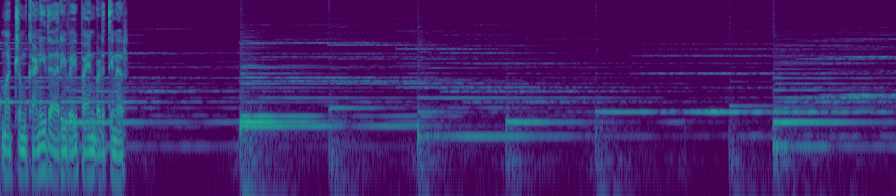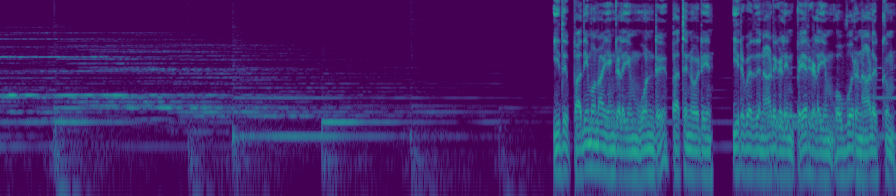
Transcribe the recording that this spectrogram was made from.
மற்றும் கணித அறிவை பயன்படுத்தினர். இது பதிமூணாயங்களையும் ஒன்று பத்தனோடு இருபது நாடுகளின் பெயர்களையும் ஒவ்வொரு நாளுக்கும்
